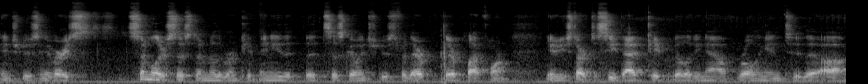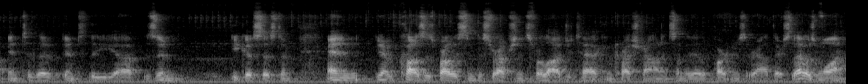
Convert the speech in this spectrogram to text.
introducing a very s- similar system to the RoomKit Mini that, that Cisco introduced for their, their platform, you know, you start to see that capability now rolling into the, uh, into the, into the uh, Zoom ecosystem and you know causes probably some disruptions for Logitech and Crestron and some of the other partners that are out there. So that was one.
